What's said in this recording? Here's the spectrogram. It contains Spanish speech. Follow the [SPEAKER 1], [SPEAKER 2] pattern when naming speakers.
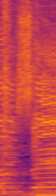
[SPEAKER 1] tan cerca.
